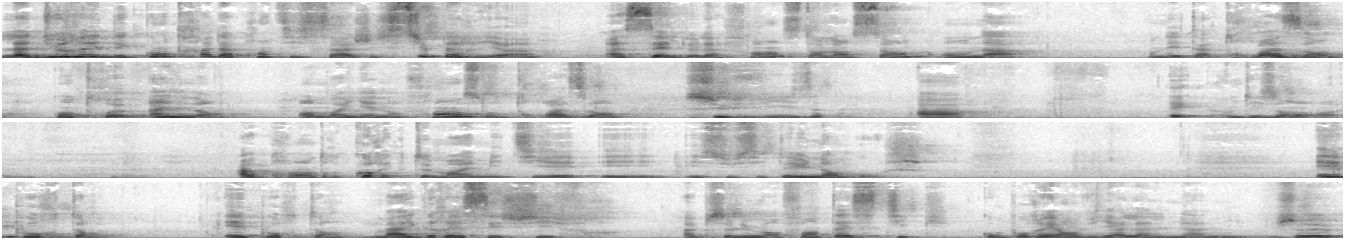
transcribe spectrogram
la durée des contrats d'apprentissage est supérieure à celle de la France. Dans l'ensemble, on, est à trois ans contre un an en moyenne en France, donc trois ans suffisent à, disons, apprendre correctement un métier et, et susciter une embauche. Et pourtant, et pourtant, malgré ces chiffres absolument fantastique qu'on pourrait envier à l'Allemagne. Je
